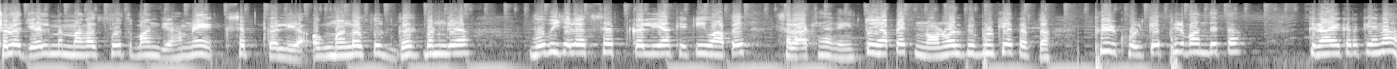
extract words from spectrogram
चलो जेल में मंगलसूत्र बाँध दिया हमने एक्सेप्ट कर लिया। और मंगलसूत्र गलत बन गया, वो भी चलो एक्सेप्ट कर लिया क्योंकि वहाँ पे सलाखियाँ गई। तो यहाँ पे एक नॉर्मल पीपल क्या करता? फिर खोल के फिर बाँध देता। किनारे करके ना,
